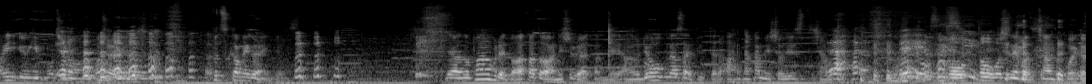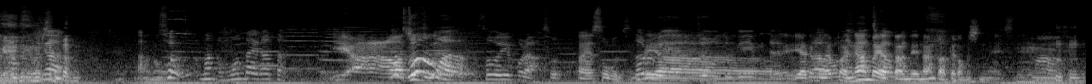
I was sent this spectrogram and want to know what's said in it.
あいいもちろん もちろんいいです。2日目ぐらいに行ってます。であのパンフレット赤とは2種類あったんであの両方くださいって言ったら「あ中身一緒です」ってちゃんとえ優しい。東東宝シネマズちゃんと声かけてくれました。があのそうなんか問題があったのかいやなジョンはそういうほらそうあそうですね。ノルウェーのジョーとゲイみたいないやでもやっぱりナンバーやったんで何かあったかもしれないですね。うん。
